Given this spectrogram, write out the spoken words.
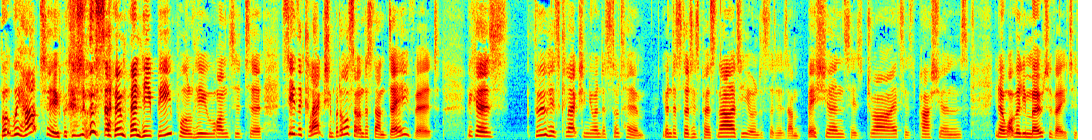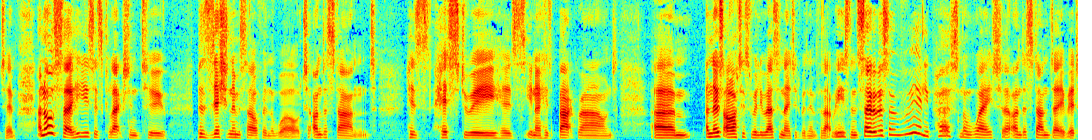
But we had to because there were so many people who wanted to see the collection, but also understand David. Because through his collection, you understood him. You understood his personality, you understood his ambitions, his drives, his passions, you know, what really motivated him. And also, he used his collection to position himself in the world, to understand his history, his, you know, his background. Um, and those artists really resonated with him for that reason. So it was a really personal way to understand David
